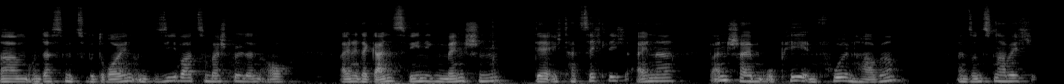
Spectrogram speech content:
ähm, und das mit zu betreuen. Und sie war zum Beispiel dann auch eine der ganz wenigen Menschen, der ich tatsächlich eine Bandscheiben-OP empfohlen habe. Ansonsten habe ich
